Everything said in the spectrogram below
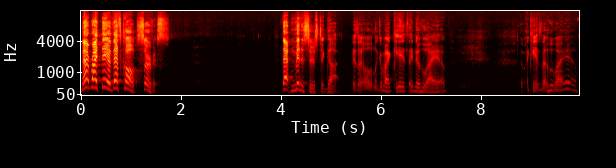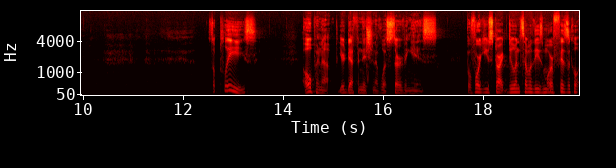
That right there, that's called service. That ministers to God. They say, oh, look at my kids. They know who I am. My kids know who I am. So please open up your definition of what serving is before you start doing some of these more physical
